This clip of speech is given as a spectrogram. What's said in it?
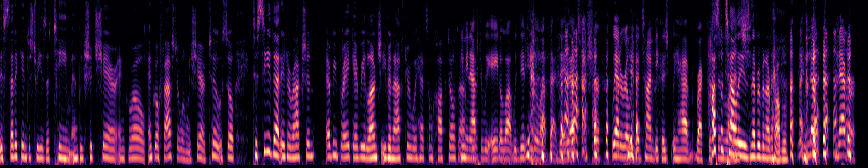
The aesthetic industry is a team, and we should share and grow and grow faster when we share too. So to see that interaction every break, every lunch, even after we had some cocktails. you mean after we ate a lot? We did eat a lot that day, that's for sure. We had a really Yeah. good time because we have breakfast. and Hospitality has never been our problem. no, never.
